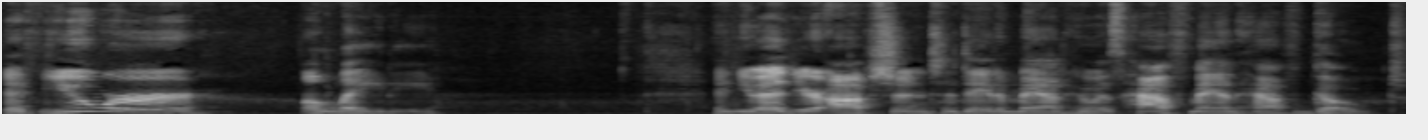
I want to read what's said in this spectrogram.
If you were a lady and you had your option to date a man who is half man, half goat,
